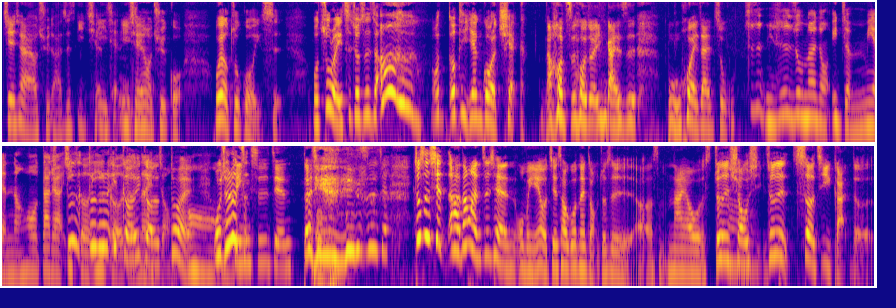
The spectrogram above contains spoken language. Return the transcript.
接下来要去的还是以前？以前以前有去过，我有住过一次。我住了一次，就是这啊，我我体验过了 check，然后之后就应该是不会再住。就是你是住那种一整面，然后大家一格一。对对对，一格一格。对，哦、我觉得停尸间，对停尸间，就是现啊，当然之前我们也有介绍过那种，就是呃什么 nine hours，就是休息，嗯、就是设计感的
